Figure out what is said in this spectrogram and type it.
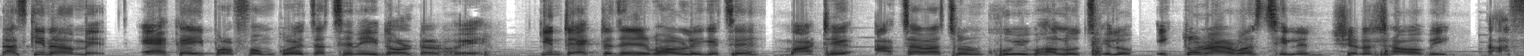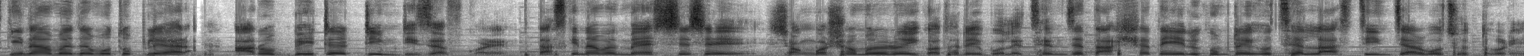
তাসকিন আহমেদ একাই পারফর্ম করে যাচ্ছেন এই দলটার হয়ে। কিন্তু একটা জিনিস ভালো লেগেছে, মাঠে আচার আচরণ খুবই ভালো ছিল, একটু নার্ভাস ছিলেন, সেটা স্বাভাবিক। তাসকিন আহমেদের মতো প্লেয়ার আরও বেটার টিম ডিজার্ভ করেন। তাসকিন আহমেদ ম্যাচ শেষে সংবাদ সম্মেলনে এই কথাটাই বলেছেন যে তার সাথে এরকমটাই হচ্ছে লাস্ট তিন চার বছর ধরে।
